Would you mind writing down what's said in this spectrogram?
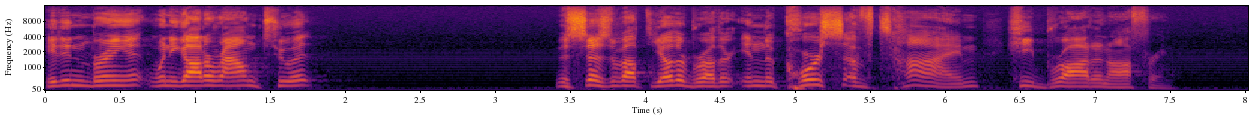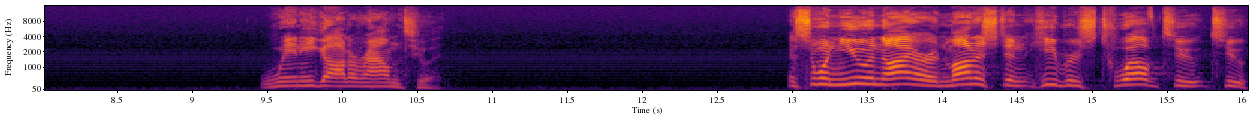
he didn't bring it when he got around to it. This says about the other brother in the course of time, he brought an offering when he got around to it. And so when you and I are admonished in Hebrews 12 to, to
